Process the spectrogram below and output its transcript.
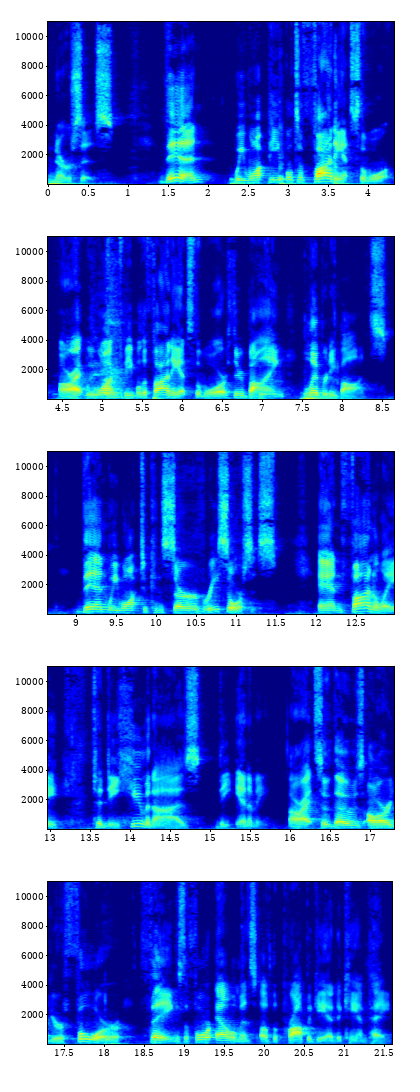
nurses. Then we want people to finance the war. All right. We want people to finance the war through buying Liberty bonds. Then we want to conserve resources. And finally, to dehumanize the enemy. All right. So those are your four things, the four elements of the propaganda campaign.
